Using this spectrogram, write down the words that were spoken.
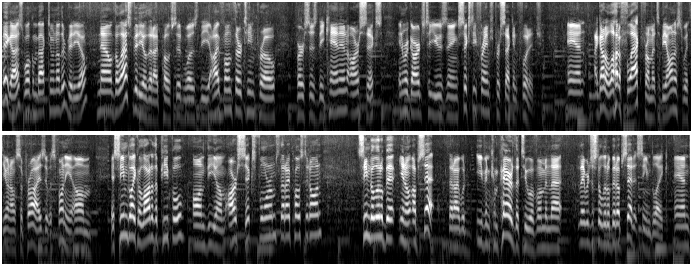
Hey guys, welcome back to another video. Now, the last video that I posted was the iPhone 13 Pro versus the Canon R6 in regards to using 60 frames per second footage. And I got a lot of flack from it, to be honest with you, and I was surprised. It was funny. Um, it seemed like a lot of the people on the um, R6 forums that I posted on seemed a little bit, you know, upset that I would even compare the two of them and that they were just a little bit upset, it seemed like. And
